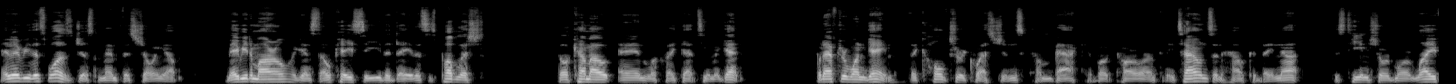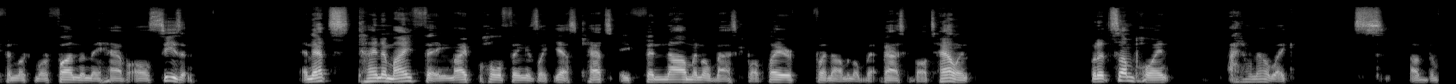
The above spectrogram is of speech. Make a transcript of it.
And maybe this was just Memphis showing up. Maybe tomorrow against OKC, the day this is published, they'll come out and look like that team again. But after one game, the culture questions come back about Carl Anthony Towns and how could they not? This team showed more life and looked more fun than they have all season. And that's kind of my thing. My whole thing is like, yes, KAT's a phenomenal basketball player, phenomenal ba- basketball talent. But at some point, I don't know, like, of the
